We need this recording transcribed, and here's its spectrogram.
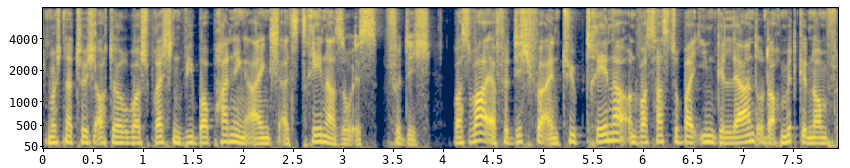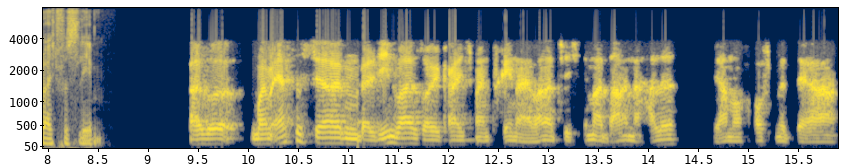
ich möchte natürlich auch darüber sprechen, wie Bob Hanning eigentlich als Trainer so ist für dich. Was war er für dich für ein Typ Trainer und was hast du bei ihm gelernt und auch mitgenommen vielleicht fürs Leben? Also mein erstes Jahr in Berlin war er sogar gar nicht mein Trainer. Er war natürlich immer da in der Halle. Wir haben auch oft mit der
